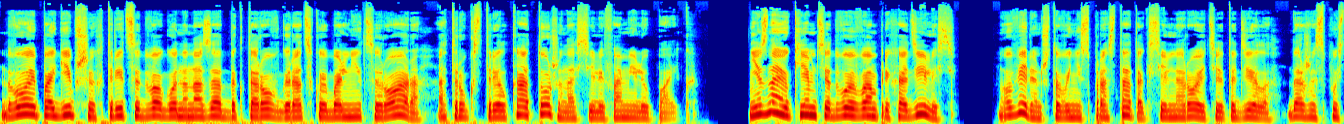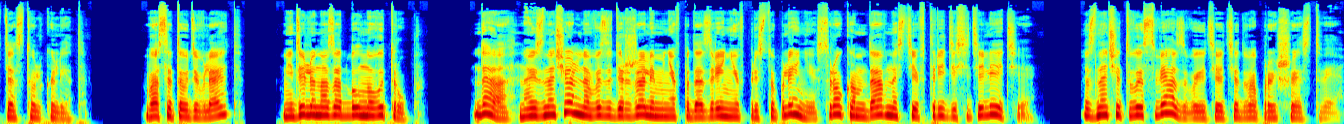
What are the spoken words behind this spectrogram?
Двое погибших 32 года назад докторов городской больницы Руара от рук стрелка тоже носили фамилию Пайк. Не знаю, кем те двое вам приходились, уверен, что вы неспроста так сильно роете это дело, даже спустя столько лет. Вас это удивляет? Неделю назад был новый труп. Да, но изначально вы задержали меня в подозрении в преступлении сроком давности в три десятилетия. Значит, вы связываете эти два происшествия.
